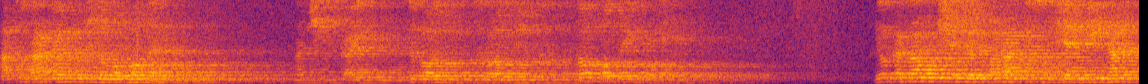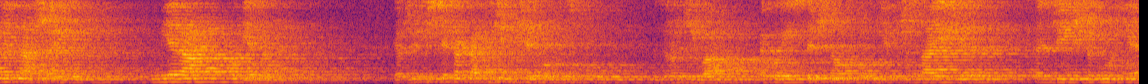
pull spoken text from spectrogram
a tu nagle ktoś domofonem naciska i dzwoni, dzwoni się sobie, to o tej porze. I okazało się, że w parafii sąsiedniej, nawet nie naszej, umiera kobieta. I oczywiście taka myśl się po ludzku zrodziła, egoistyczna, nie przyznaje się w ten dzień szczególnie,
